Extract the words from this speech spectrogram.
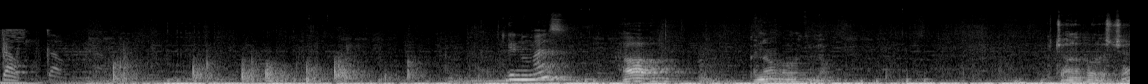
Go, go։ Գնում ես։ Հա։ Գնամ, ուղղակի գամ։ Ճանապարհ ես, չէ՞։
